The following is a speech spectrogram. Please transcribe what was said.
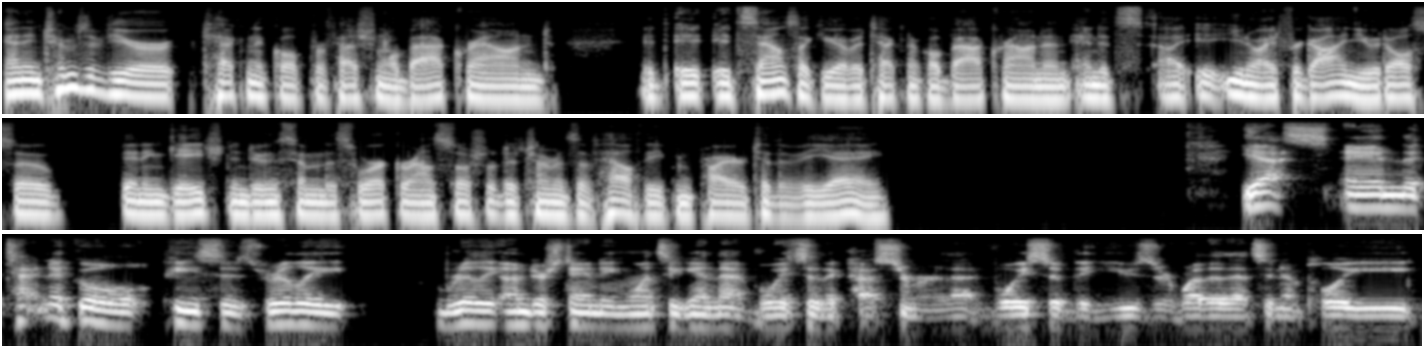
And in terms of your technical professional background, it, it, it sounds like you have a technical background and, and it's, uh, it, you know, I'd forgotten you had also been engaged in doing some of this work around social determinants of health even prior to the VA. Yes, and the technical piece is really really understanding once again that voice of the customer, that voice of the user, whether that's an employee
